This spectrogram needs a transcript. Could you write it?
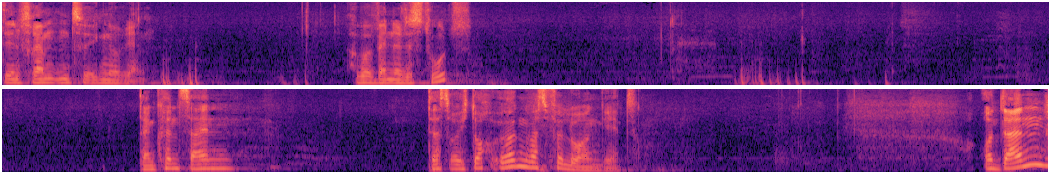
den Fremden zu ignorieren. Aber wenn ihr das tut, dann könnte es sein, dass euch doch irgendwas verloren geht. Und dann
